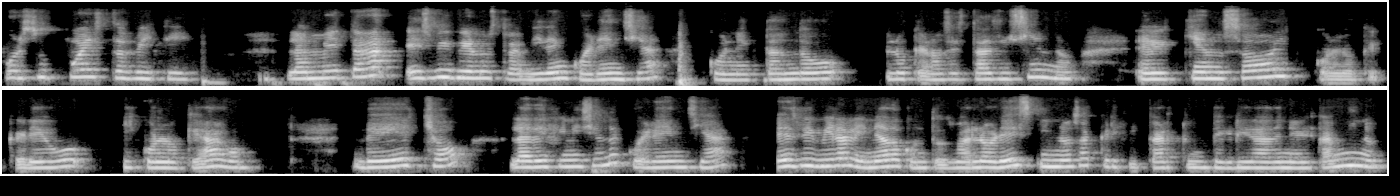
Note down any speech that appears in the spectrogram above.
Por supuesto, Vicky. La meta es vivir nuestra vida en coherencia, conectando lo que nos estás diciendo, el quién soy con lo que creo y con lo que hago. De hecho, la definición de coherencia es vivir alineado con tus valores y no sacrificar tu integridad en el camino.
